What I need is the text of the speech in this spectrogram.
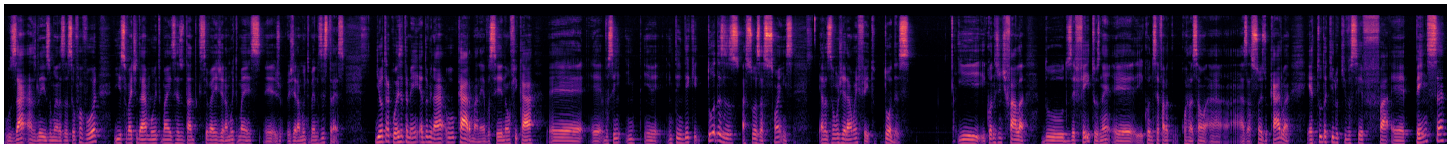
usar as leis humanas a seu favor e isso vai te dar muito mais resultado porque você vai gerar muito mais, eh, gerar muito menos estresse. E outra coisa também é dominar o karma, né? Você não ficar, é, é, você é, entender que todas as, as suas ações elas vão gerar um efeito, todas. E, e quando a gente fala do, dos efeitos, né? É, e quando você fala com relação às ações do karma, é tudo aquilo que você fa, é, pensa,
